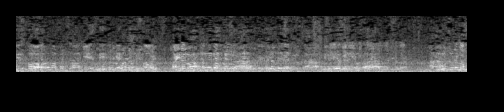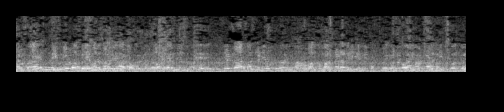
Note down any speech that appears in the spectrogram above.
తీసుకో ఏంది? ఏం ఇలా. సార్ వాళ్ళు రెడీ అవుతున్నారు వాళ్ళతో మాట్లాడాలి ఎన్ని పరిస్థితులు కనుక్కోవాలి అన్ని ఇచ్చుకోండి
